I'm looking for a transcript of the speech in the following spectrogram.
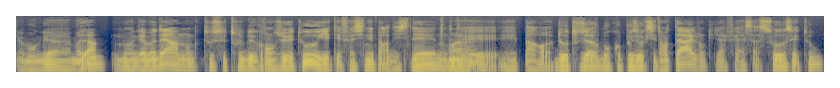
Le manga moderne. le manga moderne, donc tout ce truc de grands yeux et tout, il était fasciné par Disney donc Ouais. et, et par d'autres œuvres beaucoup plus occidentales, donc il a fait à sa sauce et tout.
